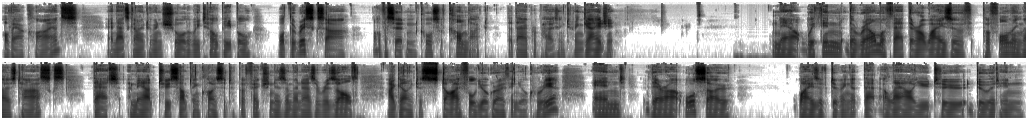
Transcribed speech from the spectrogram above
of our clients. And that's going to ensure that we tell people what the risks are of a certain course of conduct that they are proposing to engage in. Now, within the realm of that, there are ways of performing those tasks that amount to something closer to perfectionism and as a result are going to stifle your growth in your career. And there are also ways of doing it that allow you to do it in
